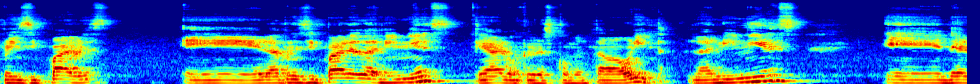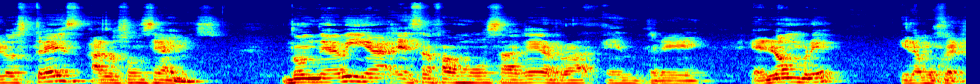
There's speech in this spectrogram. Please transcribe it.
principales. Eh, la principal es la niñez, que era lo que les comentaba ahorita. La niñez eh, de los 3 a los 11 años, donde había esa famosa guerra entre el hombre y la mujer.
